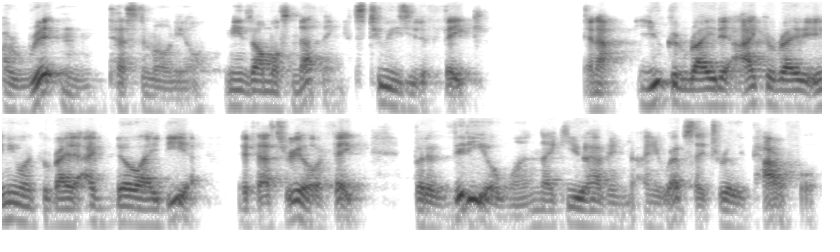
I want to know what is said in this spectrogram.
a written testimonial means almost nothing. It's too easy to fake. And I, you could write it, I could write it, anyone could write it. I have no idea if that's real or fake. But a video one, like you have on your website, is really powerful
